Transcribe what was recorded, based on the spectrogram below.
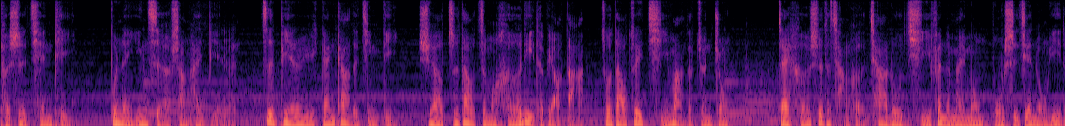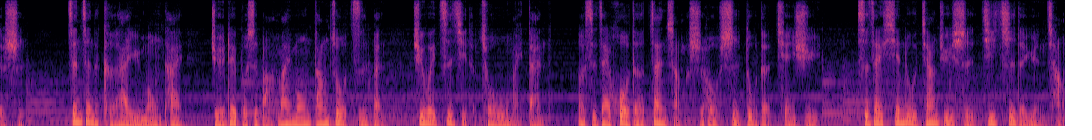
可是前提不能因此而伤害别人，置别人于尴尬的境地，需要知道怎么合理的表达。做到最起码的尊重，在合适的场合恰如其分的卖萌，不是件容易的事。真正的可爱与萌态，绝对不是把卖萌当作资本去为自己的错误买单，而是在获得赞赏的时候适度的谦虚，是在陷入僵局时机智的圆场，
